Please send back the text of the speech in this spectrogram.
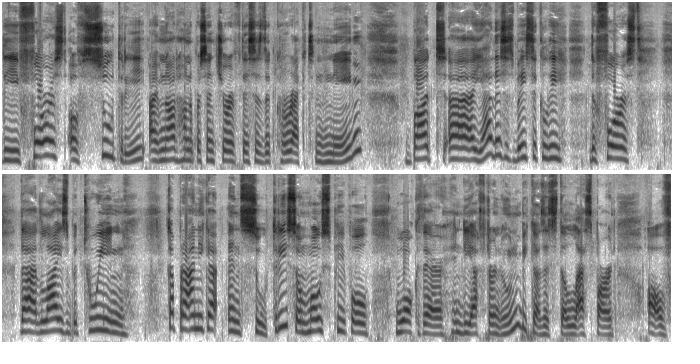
the forest of Sutri. I'm not 100% sure if this is the correct name, but uh, yeah, this is basically the forest that lies between Capranica and Sutri. So most people walk there in the afternoon because it's the last part of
